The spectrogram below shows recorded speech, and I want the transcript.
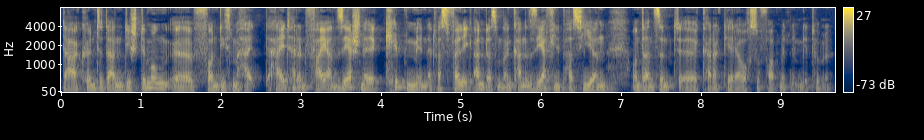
Da könnte dann die Stimmung äh, von diesem heiteren Feiern sehr schnell kippen in etwas völlig anderes und dann kann sehr viel passieren und dann sind äh, Charaktere auch sofort mitten im Getümmel.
